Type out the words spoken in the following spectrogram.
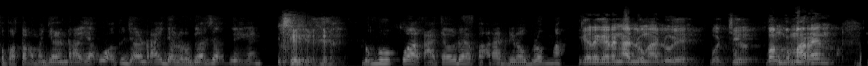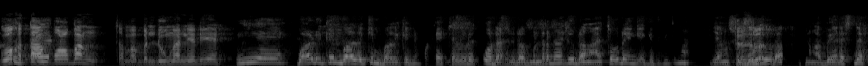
kepotong sama jalan raya. Wah, itu jalan raya jalur Gaza tuh ya kan. Subuh. Wah, kacau udah parah di Roblong mah. Gara-gara ngadu-ngadu ya, bocil. Bang, kemarin gua ketampol, Bang, sama bendungannya dia. Iya, balikin, balikin, balikin pakai celurit. Oh, udah sudah bener dah tuh udah ngaco deh yang kayak gitu-gitu mah. Yang subuh tuh udah udah nggak beres dah.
